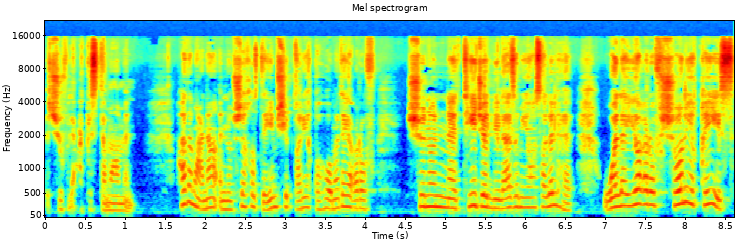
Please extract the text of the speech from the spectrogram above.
تشوف العكس تماما. هذا معناه إنه الشخص ده يمشي بطريقة هو ما يعرف؟ شنو النتيجة اللي لازم يوصل لها؟ ولا يعرف شلون يقيس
